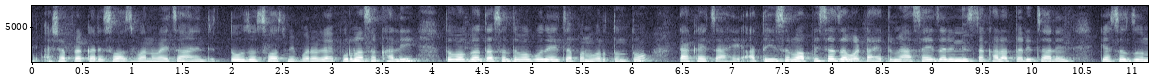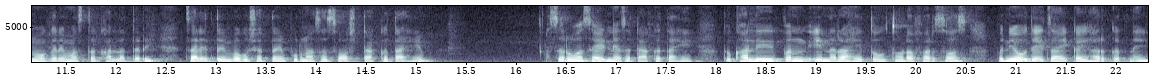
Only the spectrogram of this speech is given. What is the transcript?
अशा प्रकारे सॉस बनवायचा आणि तो जो सॉस मी बनवला आहे पूर्ण असा खाली तो वगळत असेल तर वगळू द्यायचा पण वरतून तो टाकायचा आहे. आता ही सर्व आपली सजावट आहे. तुम्ही असाही जरी नुसता खाला तरी चालेल किंवा सजून वगैरे मस्त खाल्ला तरी चालेल. तुम्ही बघू शकता मी पूर्ण असा सॉस टाकत आहे. सर्व साईडने असं टाकत आहे. तो खाली पण येणार आहे तो थोडाफार सॉस पण येऊ द्यायचा आहे काही हरकत नाही.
